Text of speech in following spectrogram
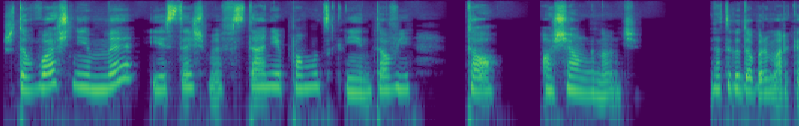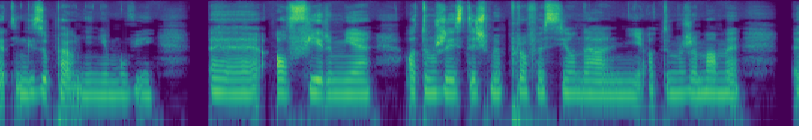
Że to właśnie my jesteśmy w stanie pomóc klientowi to osiągnąć. Dlatego dobry marketing zupełnie nie mówi e, o firmie, o tym, że jesteśmy profesjonalni, o tym, że mamy e,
